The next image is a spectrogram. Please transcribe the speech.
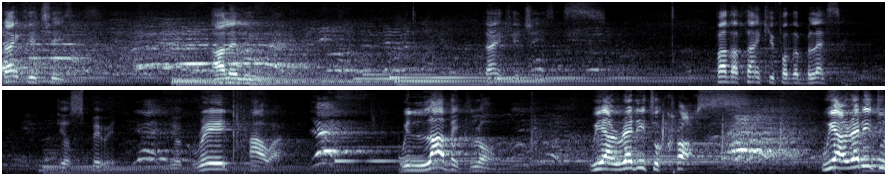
Thank you, Jesus. Hallelujah. Thank you, Jesus. Father, thank you for the blessing of your spirit, your great power. Yes. We love it, Lord. We are ready to cross. We are ready to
